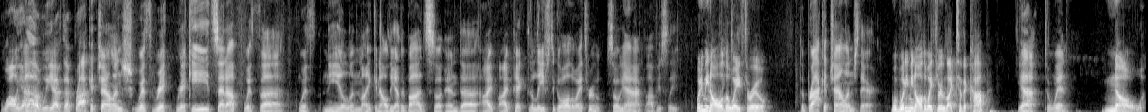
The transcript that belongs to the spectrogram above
Well, yeah, we have the bracket challenge with Rick Ricky set up with uh, with Neil and Mike and all the other bods. So, and uh, I I picked the Leafs to go all the way through. So yeah, obviously What do you mean all the way through? the bracket challenge there. Well, what do you mean all the way through? Like to the cup? Yeah, to win. No.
